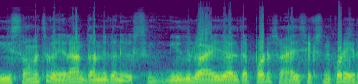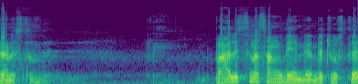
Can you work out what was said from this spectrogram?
ఈ సంస్థకు ఇరాన్ దన్నుగా నిలుస్తుంది. నిధులు ఆయుధాలతో పాటు సాయుధ శిక్షణ కూడా ఇరాన్ ఇస్తుంది. పాలిస్తున్న సంగతి ఏంటంటే చూస్తే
